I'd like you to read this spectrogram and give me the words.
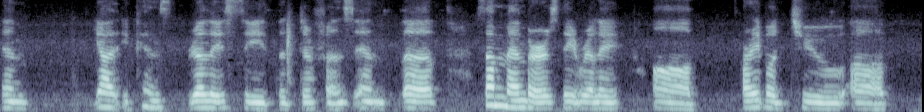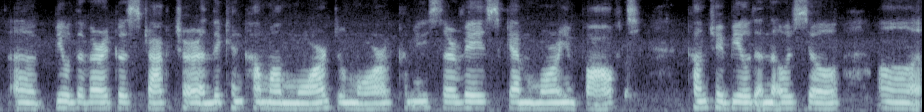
and yeah, you can really see the difference. And some members they really are able to uh, uh, build a very good structure and they can come on more, do more community service, get more involved, contribute, and also uh,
